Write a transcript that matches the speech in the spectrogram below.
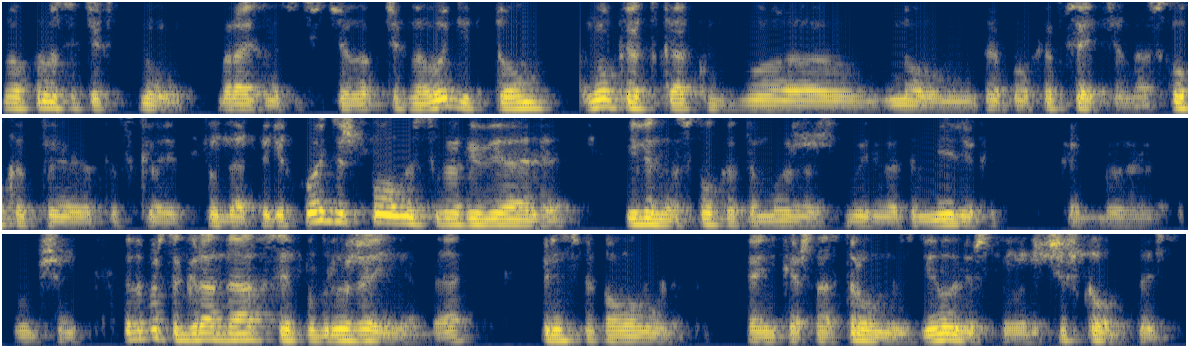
вопрос этих, ну, разницы технологий в том, ну, как, как в новом Apple headset, насколько ты, так сказать, туда переходишь полностью, как в VR, или насколько ты можешь быть в этом мире, как бы, в общем, это просто градация погружения, да. В принципе, по-моему, они, конечно, остроумно сделали, что рычажком, то есть,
